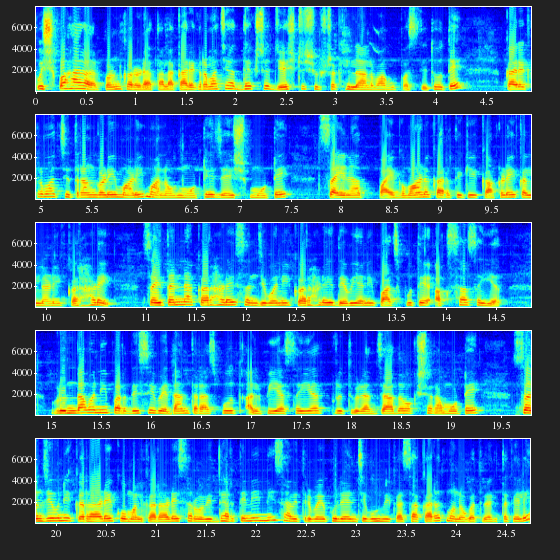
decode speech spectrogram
पुष्पहार अर्पण करण्यात आला. कार्यक्रमाचे अध्यक्ष ज्येष्ठ शिक्षक हिलाल वाघ उपस्थित होते. कार्यक्रमात चित्रांगणी माळी मानव मोठे जयेश मोठे साईनाथ पायगवाण कार्तिकी काकडे कल्याणी कऱ्हाडे चैतन्या कऱ्हाडे संजीवनी करहाडे देवयानी पाचपुते अक्सा सय्यद वृंदावनी परदेसी वेदांत राजपूत अल्पिया सय्यद पृथ्वीराज जाधव अक्षरा मोठे संजीवनी कराडे कोमल कराडे सर्व विद्यार्थिनींनी सावित्रीबाई फुले यांची भूमिका साकारत मनोगत व्यक्त केले.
